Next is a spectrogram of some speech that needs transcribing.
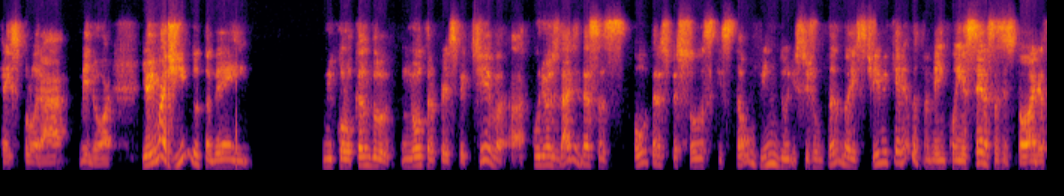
quer explorar melhor. E eu imagino também, me colocando em outra perspectiva, a curiosidade dessas outras pessoas que estão vindo e se juntando a esse time, querendo também conhecer essas histórias,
